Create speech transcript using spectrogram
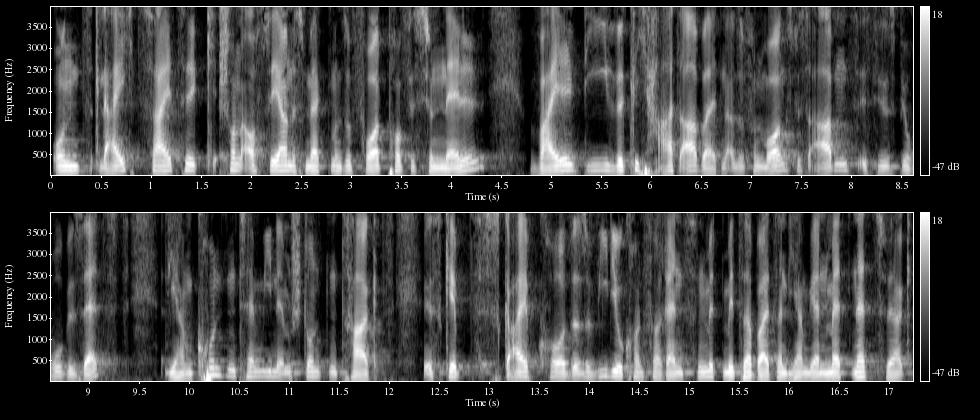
und gleichzeitig schon auch sehr, und das merkt man sofort, professionell, weil die wirklich hart arbeiten. Also von morgens bis abends ist dieses Büro besetzt. Die haben Kundentermine im Stundentakt. Es gibt Skype-Calls, also Videokonferenzen mit Mitarbeitern, die haben ja ein Netzwerk.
